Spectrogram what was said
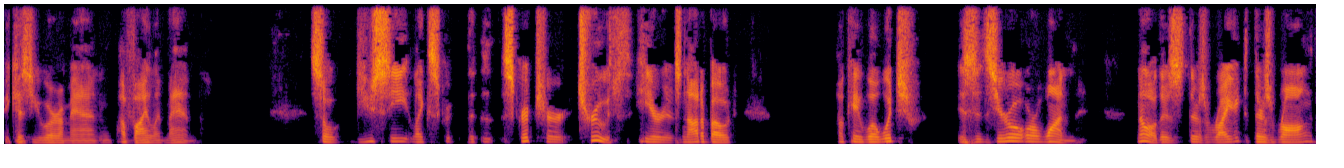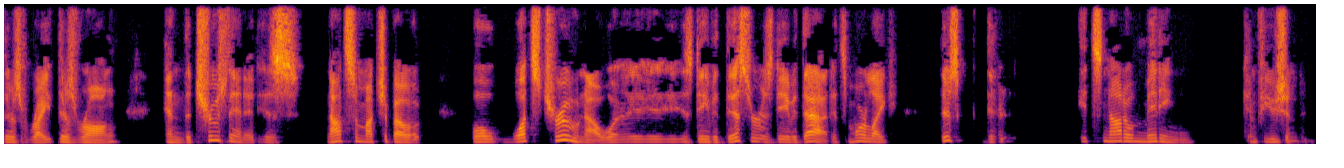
because you are a man, a violent man. So do you see like the scripture truth here is not about, okay, well, which is it zero or one? No, there's, there's right, there's wrong, there's right, there's wrong. And the truth in it is not so much about, well, what's true now? Is David this or is David that? It's more like there's, there, it's not omitting confusion.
